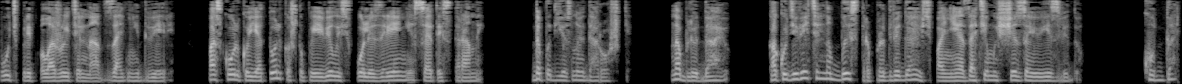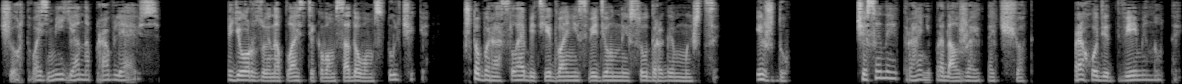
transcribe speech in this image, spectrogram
путь предположительно от задней двери, поскольку я только что появилась в поле зрения с этой стороны, до подъездной дорожки. Наблюдаю, как удивительно быстро продвигаюсь по ней, а затем исчезаю из виду. Куда, черт возьми, я направляюсь? Ёрзаю на пластиковом садовом стульчике, чтобы расслабить едва не сведенные судорогой мышцы, и жду. Часы на экране продолжают отсчет. Проходит две минуты,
